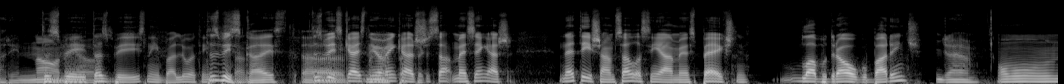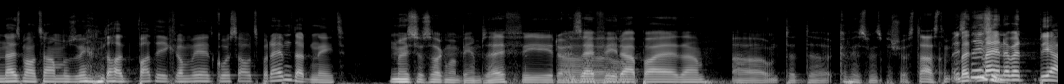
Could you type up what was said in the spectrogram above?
arī nav. Tas bija, nejauši. tas bija īstenībā ļoti Tas bija interesanti. skaisti. Tas bija Uh, skaisti, jo vienkārši, sa, mēs vienkārši netīšām salasījāmies pēkšņi labu draugu bariņš. Jā. Un aizmaucām uz vienu tādu patīkamu vietu, ko sauc par Emdarbnīcu. Mēs jau sākumā bijām Zefīrā. Zefīrā paēdām. Uh, un tad, uh, kāpēc mēs par šo stāstām? Bet, nē, ne, bet, jā,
